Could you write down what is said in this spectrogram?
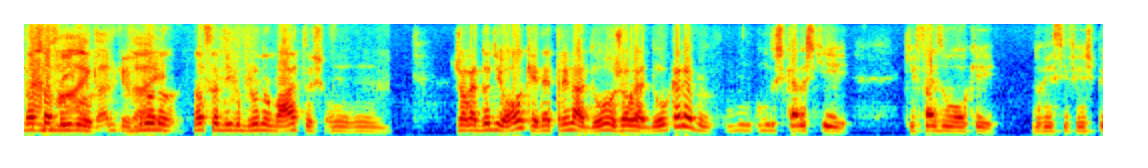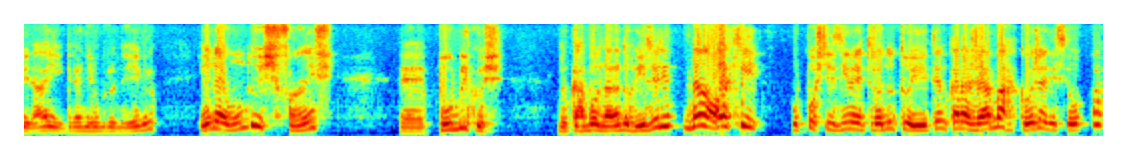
Nosso amigo, vai, claro Bruno, nosso amigo Bruno Matos, um, um jogador de hockey, né? Treinador, jogador, cara, um dos caras que, que faz o hockey do Recife respirar e grande rubro-negro. Ele é um dos fãs é, públicos do Carbonara do Riso. Ele, na hora que o postzinho entrou no Twitter, o cara já marcou, já disse, opa,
